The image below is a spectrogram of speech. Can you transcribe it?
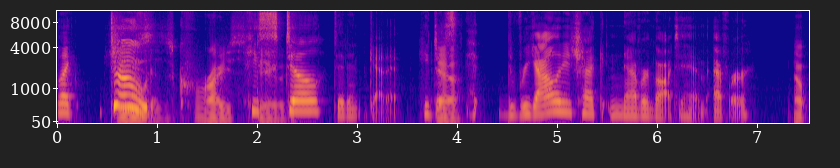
like, dude, Jesus Christ, he dude. still didn't get it. He just Yeah. the reality check never got to him ever. Nope.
